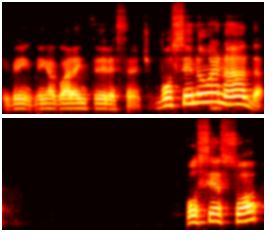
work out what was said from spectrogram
Vem, vem agora interessante. Você não é nada. Você é só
